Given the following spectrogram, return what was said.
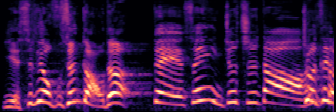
也是六福村搞的，对，所以你就知道，就这个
